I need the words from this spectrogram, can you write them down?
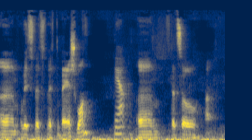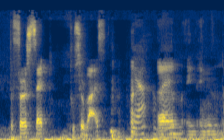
um, with, with, with the beige one. Yeah. Um, that's so uh, the first step to survive Yeah. Okay. um, in, in,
